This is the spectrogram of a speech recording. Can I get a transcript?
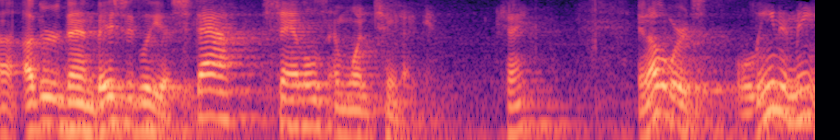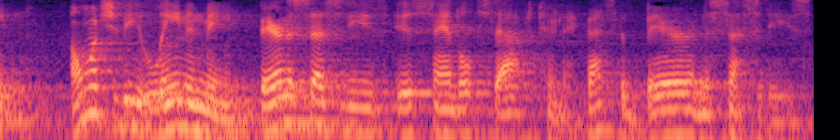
uh, other than basically a staff, sandals, and one tunic. Okay? In other words, lean and mean. I want you to be lean and mean. Bare necessities is sandal, staff, tunic. That's the bare necessities.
